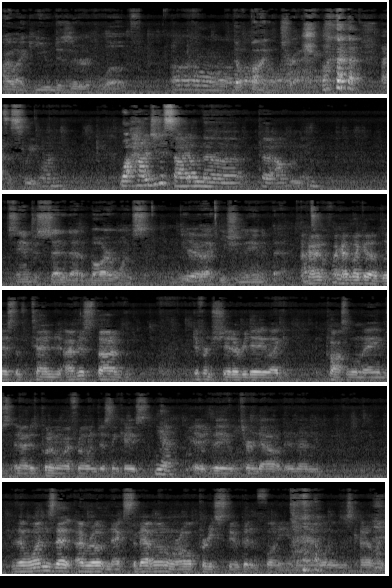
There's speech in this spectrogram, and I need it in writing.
I like You Deserve Love. Oh. The final track. That's a sweet one. Well, how did you decide on the the album name? Sam just said it at a bar once. We were like, we should name it that. I had I had like a list of ten. I've just thought of different shit every day, like possible names, and I just put them on my phone just in case Yeah. if they turned out. And then the ones that I wrote next to that one were all pretty stupid and funny, and then that one was just kind of like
